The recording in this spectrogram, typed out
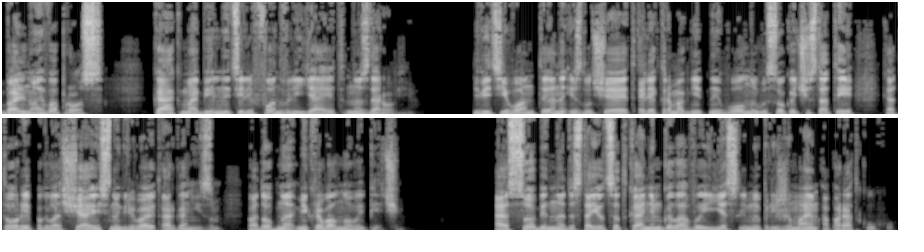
Больной вопрос. Как мобильный телефон влияет на здоровье? Ведь его антенна излучает электромагнитные волны высокой частоты, которые, поглощаясь, нагревают организм, подобно микроволновой печи. Особенно достается тканям головы, если мы прижимаем аппарат к уху.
